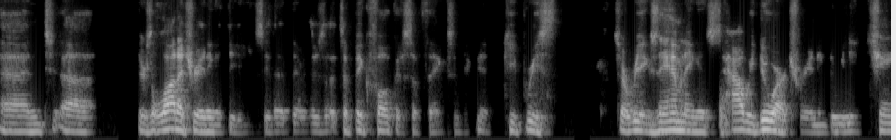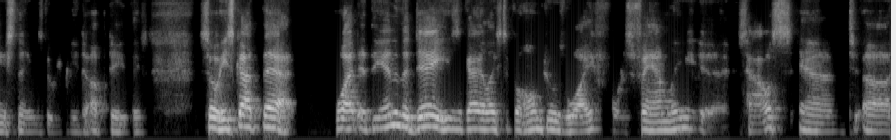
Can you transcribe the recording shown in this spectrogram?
and uh, there's a lot of training at the agency. That there, there's it's a big focus of things, and keep re so re-examining is how we do our training. Do we need to change things? Do we need to update things? So he's got that. But at the end of the day, he's a guy who likes to go home to his wife or his family, uh, his house, and uh,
